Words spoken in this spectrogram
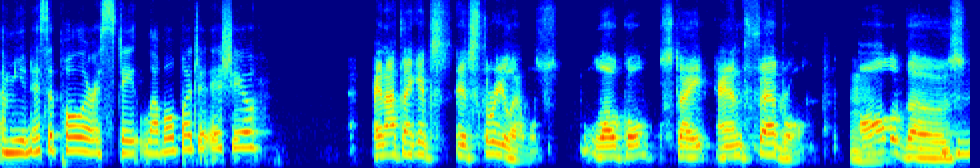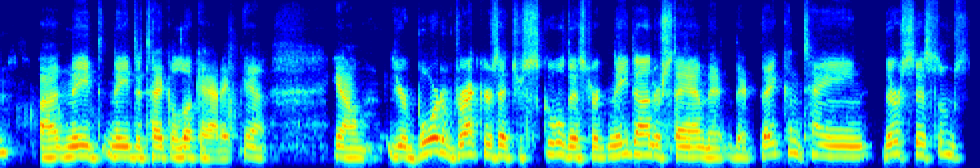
a municipal or a state level budget issue? And I think it's it's three levels: local, state, and federal. Mm-hmm. All of those mm-hmm. uh, need need to take a look at it. Yeah, you know your board of directors at your school district need to understand that that they contain their systems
